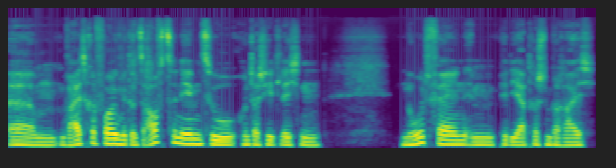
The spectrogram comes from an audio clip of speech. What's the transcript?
ähm, weitere Folgen mit uns aufzunehmen zu unterschiedlichen Notfällen im pädiatrischen Bereich.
